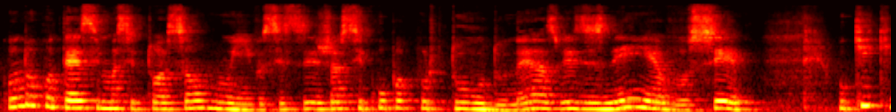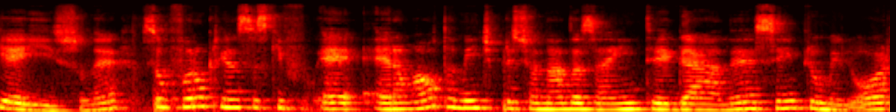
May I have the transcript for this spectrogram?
Quando acontece uma situação ruim, você já se culpa por tudo, né? Às vezes nem é você. O que, que é isso, né? São, foram crianças que é, eram altamente pressionadas a entregar, né? Sempre o melhor,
